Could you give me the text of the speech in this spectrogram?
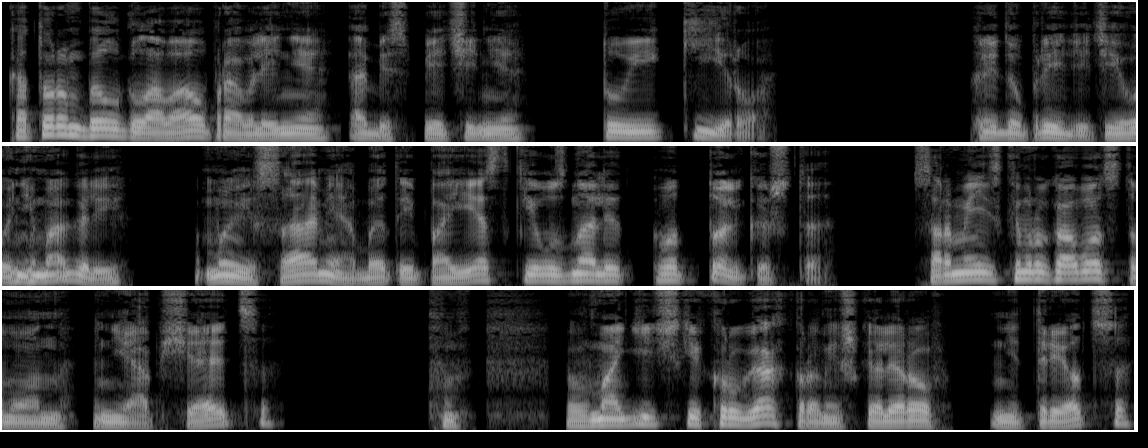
которым был глава управления обеспечения Туикиро. Предупредить его не могли. Мы сами об этой поездке узнали вот только что. С армейским руководством он не общается. Хм, в магических кругах, кроме шкалеров, не трется.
